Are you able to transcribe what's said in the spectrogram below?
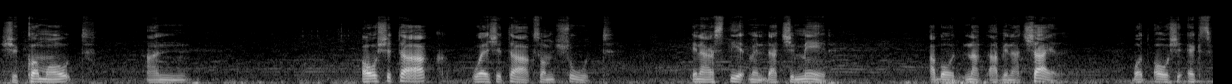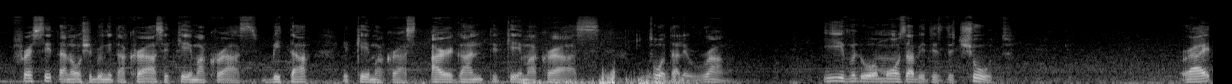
she come out and how she talk, well she talk some truth in her statement that she made about not having a child. But how she expressed it and how she bring it across, it came across bitter, it came across arrogant, it came across totally wrong. Even though most of it is the truth. Right?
